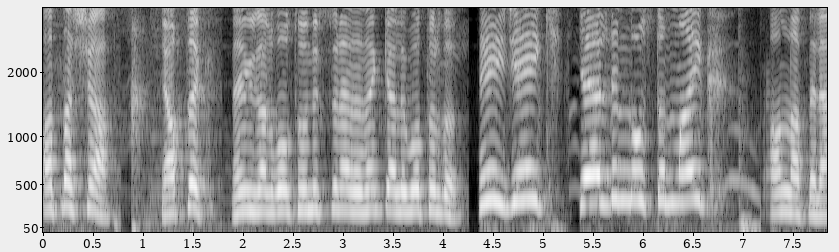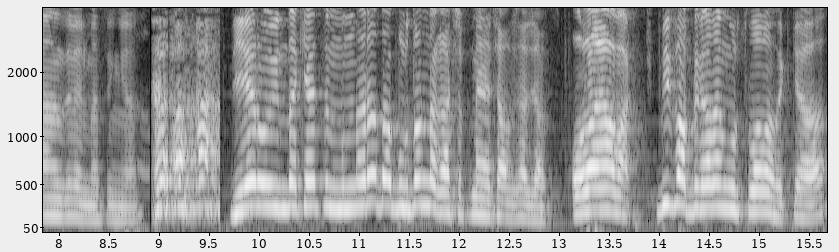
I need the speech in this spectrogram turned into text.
Atla aşağı. Yaptık. Ne güzel koltuğun üstüne de denk gelip oturdu. Hey Jake. Geldim dostum Mike. Allah belanızı vermesin ya. Diğer oyunda kesin bunları da buradan da kaçırtmaya çalışacağız. Olaya bak. Bir fabrikadan kurtulamadık ya.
